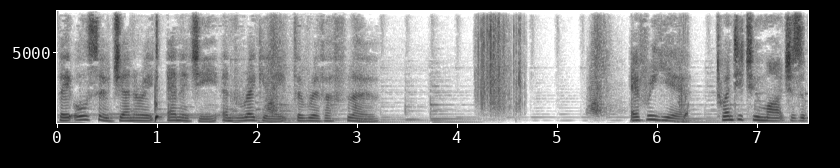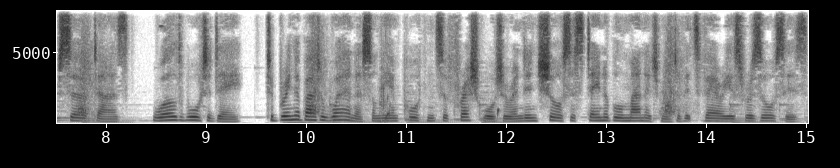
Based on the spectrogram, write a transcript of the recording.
They also generate energy and regulate the river flow. Every year, 22 March is observed as World Water Day, to bring about awareness on the importance of freshwater and ensure sustainable management of its various resources.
